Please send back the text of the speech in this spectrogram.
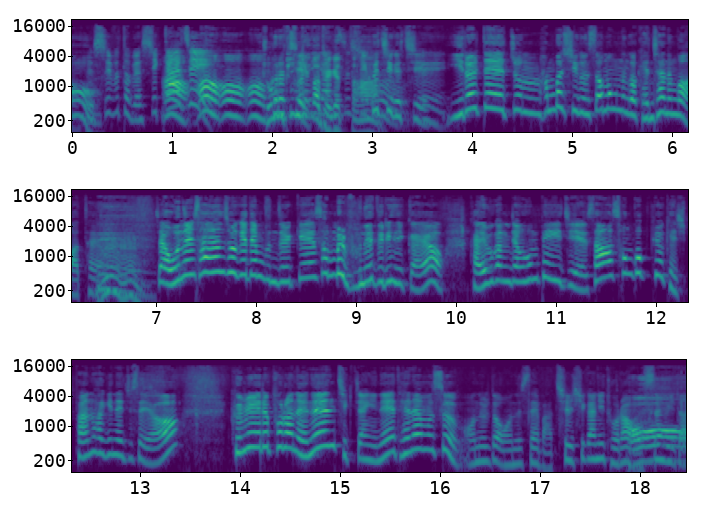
어. 몇 시부터 몇 시까지? 어, 어, 어, 어, 좋은 그렇지. 핑계가 되겠다. 그치, 그치. 네. 이럴 때 좀 한 번씩은 써먹는 거 괜찮은 것 같아요. 네. 자, 오늘 사연 소개된 분들께 선물 보내드리니까요. 가요광장 홈페이지에서 선곡표 게시판 확인해 주세요. 금요일에 풀어내는 직장인의 대나무 숲. 오늘도 어느새 마칠 시간이 돌아왔습니다.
